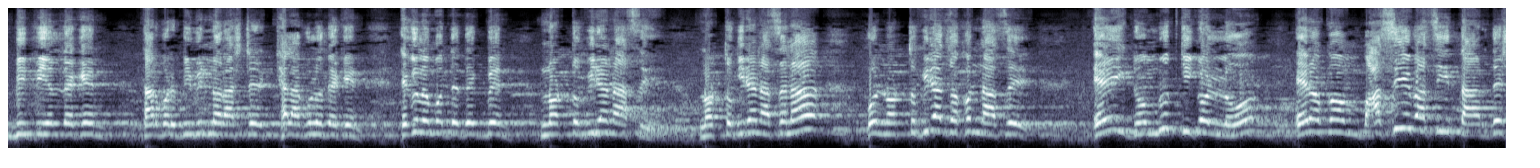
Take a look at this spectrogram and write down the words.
বিপিএল দেখেন, তারপরে বিভিন্ন রাষ্ট্রের খেলাগুলো দেখেন, এগুলোর মধ্যে দেখবেন নর্তকীরা নাচে নর্তকীরা নাচে না? ও নর্তকীরা যখন নাচে, এই নমরুদ কি করল? এরকম বাসি বাসি তার দেশ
